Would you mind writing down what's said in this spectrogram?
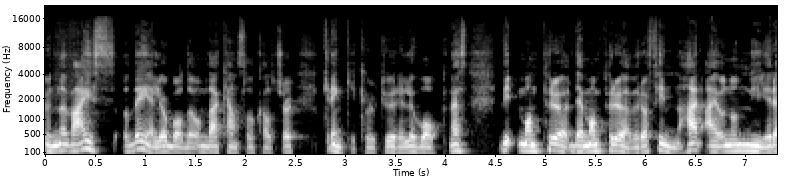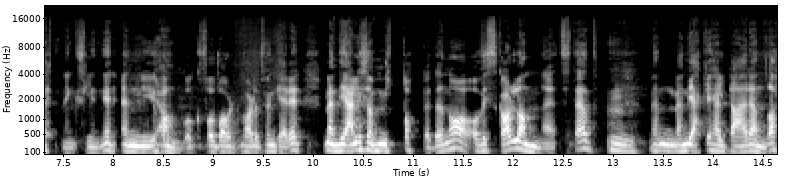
underveis. Og det gjelder jo både om det er cancel culture, krenkekultur eller wokeness. Vi, man prøver, det man prøver å finne her, er jo noen nye retningslinjer. En ny Ja. håndbok for hva, hva det fungerer. Men vi er liksom midt oppi det nå, og vi skal lande et sted. Mm. Men, men vi er ikke helt der enda.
